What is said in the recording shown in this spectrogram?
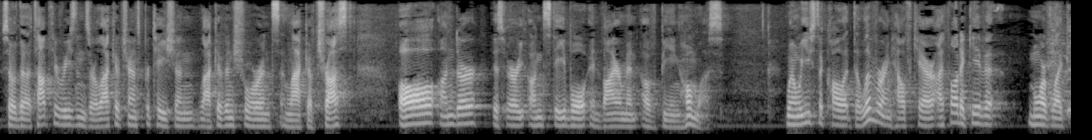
So the top three reasons are lack of transportation, lack of insurance, and lack of trust, all under this very unstable environment of being homeless. When we used to call it delivering healthcare, I thought it gave it more of like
